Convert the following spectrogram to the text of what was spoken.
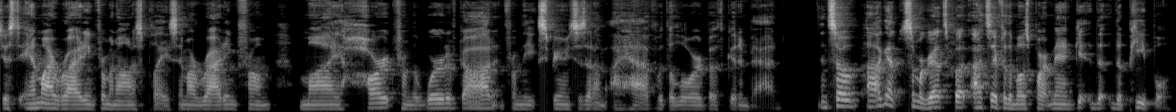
just am I writing from an honest place? Am I writing from my heart, from the Word of God, and from the experiences that I'm, i have with the Lord, both good and bad? And so uh, I got some regrets, but I'd say for the most part, man, the, the people,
